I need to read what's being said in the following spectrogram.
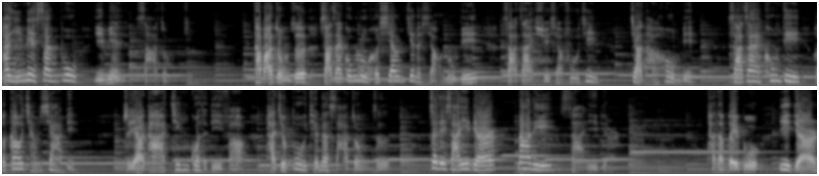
他一面散步，一面撒种子。他把种子撒在公路和乡间的小路边，撒在学校附近、教堂后面，撒在空地和高墙下面。只要他经过的地方，他就不停地撒种子，这里撒一点儿，那里撒一点儿。他的背部一点儿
